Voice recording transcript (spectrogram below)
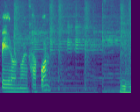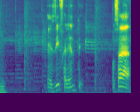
pero no en Japón. Es diferente. O sea,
